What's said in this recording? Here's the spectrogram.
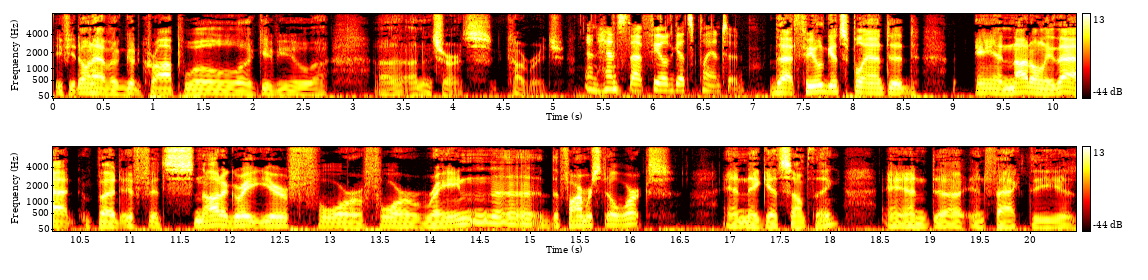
if you don't have a good crop, we'll uh, give you uh, an insurance coverage." And hence, that field gets planted. That field gets planted, and not only that, but if it's not a great year for for rain, the farmer still works, and they get something and uh, in fact, the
